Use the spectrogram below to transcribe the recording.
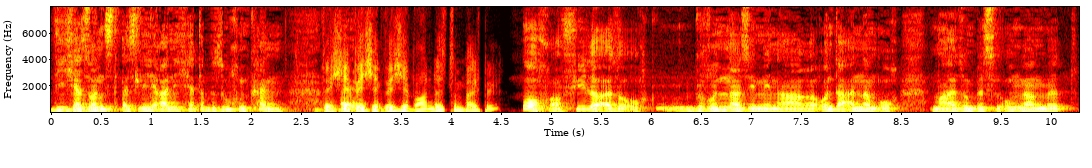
die ich ja sonst als Lehrer nicht hätte besuchen können. Welche, Weil, welche, welche waren das zum Beispiel? Och, viele, also auch Gründerseminare, unter anderem auch mal so ein bisschen Umgang mit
